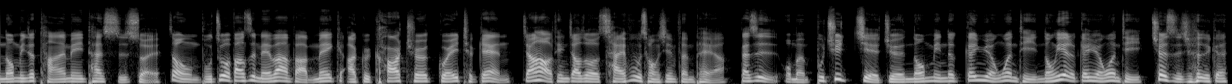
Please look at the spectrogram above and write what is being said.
农民就躺在那边一滩死水。这种补助的方式没办法 make agriculture great Rate again，讲好听叫做财富重新分配啊。但是我们不去解决农民的根源问题，农业的根源问题，确实就是跟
